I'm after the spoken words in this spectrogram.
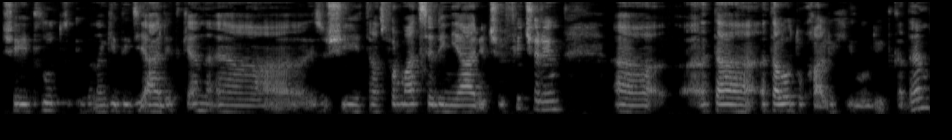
שהיא תלות נגיד אידיאלית, כן, אה, איזושהי טרנספורמציה ליניארית של פיצ'רים, אה, אתה, אתה לא תוכל כאילו להתקדם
